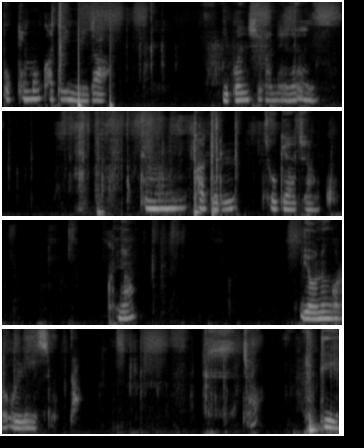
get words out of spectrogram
포켓몬 카드입니다. 이번 시간에는 포켓몬 카드를 소개하지 않고 그냥 여는 걸 올리겠습니다. 자, 여기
